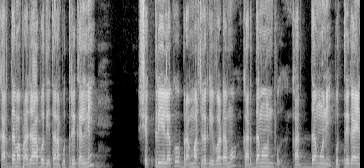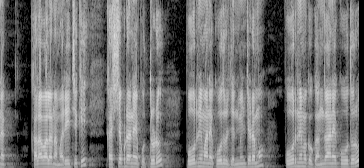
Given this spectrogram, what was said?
కర్దమ ప్రజాపతి తన పుత్రికల్ని క్షత్రియులకు బ్రహ్మర్షులకు ఇవ్వటము కర్దము కర్దముని పుత్రిక అయిన కలవలన మరీచికి కశ్యపుడనే పుత్రుడు పూర్ణిమ అనే కూతురు జన్మించడము పూర్ణిమకు గంగా అనే కూతురు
